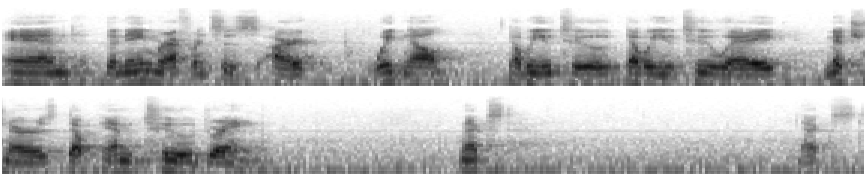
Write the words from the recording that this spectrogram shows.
and the name references are Wignall, W2, W2A, Mitchner's M2 drain. Next. Next.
